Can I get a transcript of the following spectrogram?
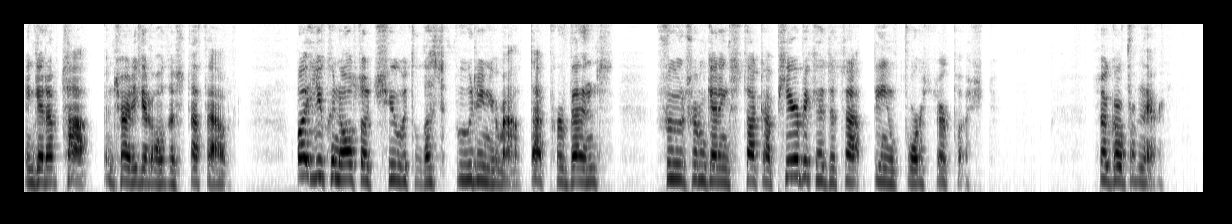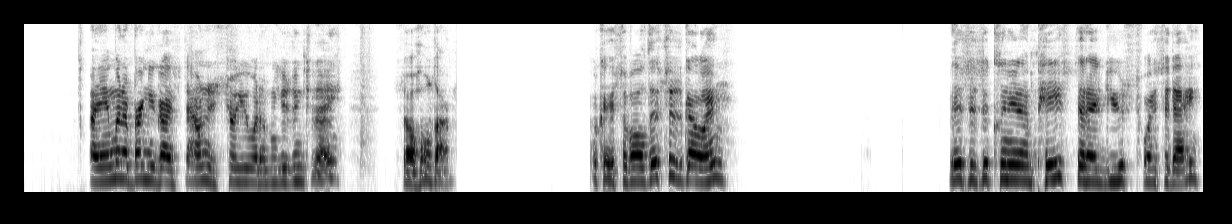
and get up top and try to get all this stuff out. But you can also chew with less food in your mouth. That prevents food from getting stuck up here because it's not being forced or pushed. So go from there. I am going to bring you guys down and show you what I'm using today. So hold on. Okay, so while this is going, this is the Cleanadent paste that I use twice a day.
